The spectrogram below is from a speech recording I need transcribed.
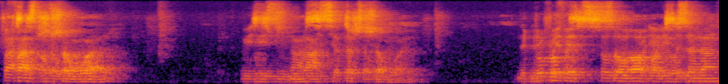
fast of Shawwal, which is now Sittat Shawwal. The Prophet wasallam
